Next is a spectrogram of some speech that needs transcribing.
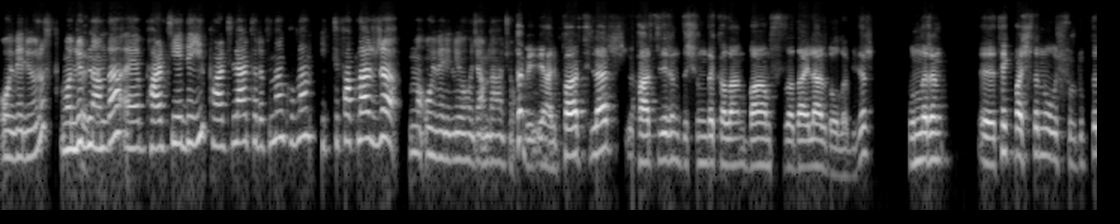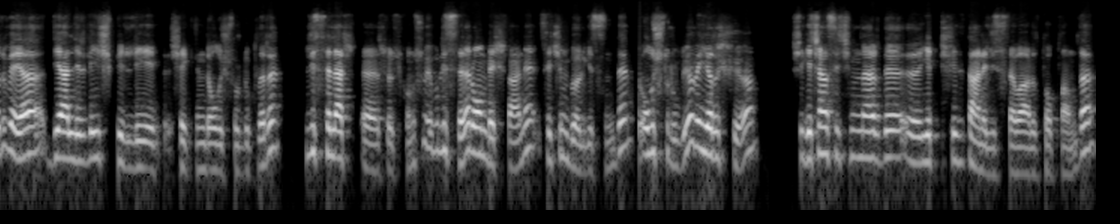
oy veriyoruz ama Lübnan'da evet. e, partiye değil partiler tarafından kurulan ittifaklara mı oy veriliyor hocam daha çok? Tabii yani partiler partilerin dışında kalan bağımsız adaylar da olabilir. Bunların e, tek başlarına oluşturdukları veya diğerleriyle işbirliği şeklinde oluşturdukları listeler e, söz konusu ve bu listeler 15 tane seçim bölgesinde oluşturuluyor ve yarışıyor. İşte geçen seçimlerde e, 77 tane liste vardı toplamda.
